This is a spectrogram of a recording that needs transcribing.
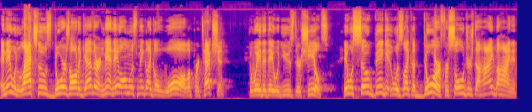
And they would latch those doors all together and man, they almost make like a wall of protection the way that they would use their shields. It was so big, it was like a door for soldiers to hide behind it.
